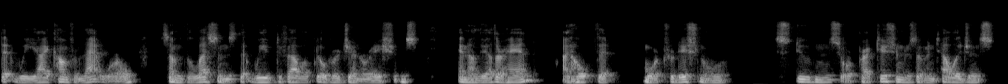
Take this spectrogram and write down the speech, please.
that we, I come from that world, some of the lessons that we've developed over generations. And on the other hand, I hope that more traditional students or practitioners of intelligence,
